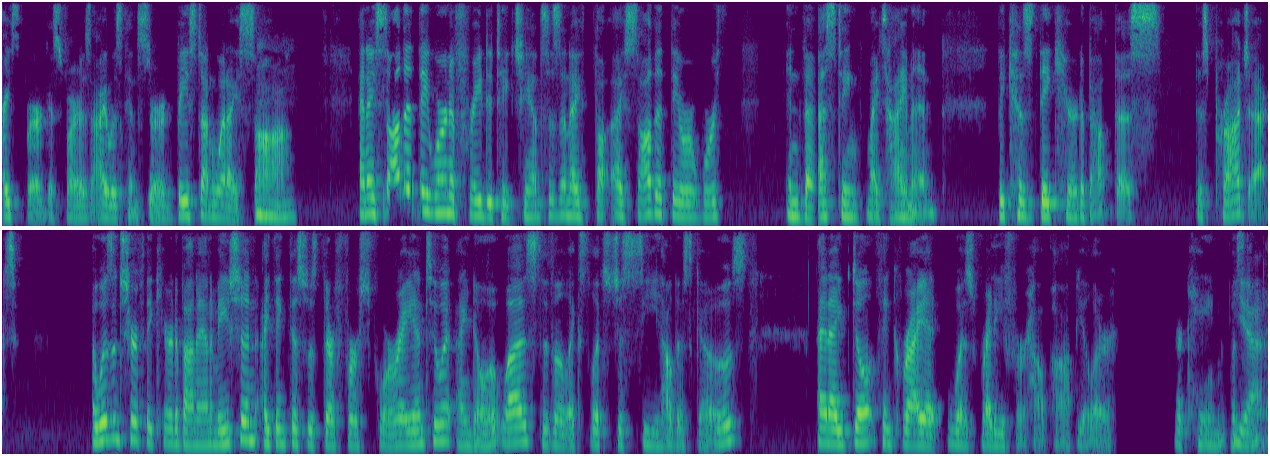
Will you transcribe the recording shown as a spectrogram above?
iceberg as far as I was concerned, based on what I saw. Mm-hmm. And I saw that they weren't afraid to take chances, and I thought I saw that they were worth investing my time in because they cared about this this project. I wasn't sure if they cared about animation. I think this was their first foray into it. I know it was. So they're like, let's just see how this goes. And I don't think Riot was ready for how popular Arcane was. Yeah.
